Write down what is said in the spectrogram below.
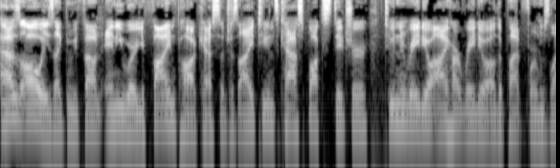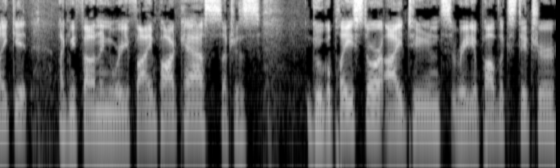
As always, I can be found anywhere you find podcasts such as iTunes, Castbox, Stitcher, TuneIn Radio, iHeartRadio, other platforms like it. I can be found anywhere you find podcasts such as Google Play Store, iTunes, Radio Public, Stitcher,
